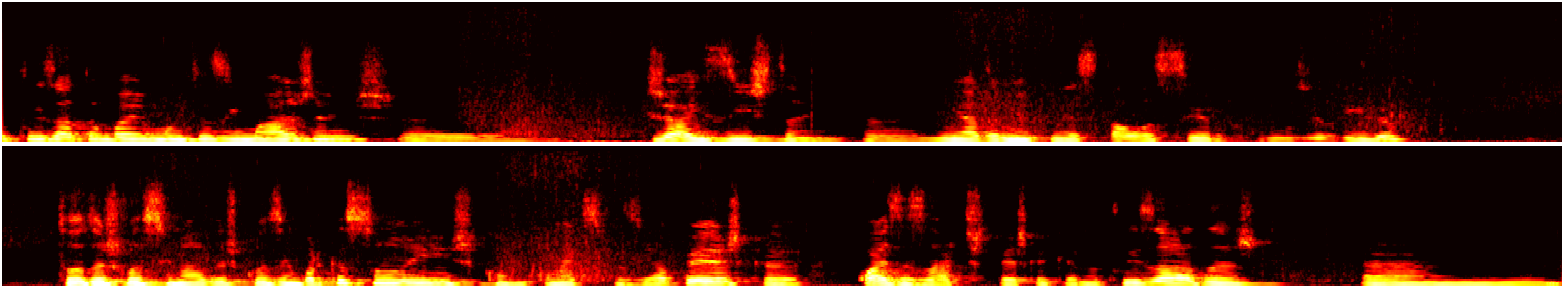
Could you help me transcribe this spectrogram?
utilizar também muitas imagens que já existem, nomeadamente nesse tal acervo do Museu Ilha, todas relacionadas com as embarcações, como, como é que se fazia a pesca, quais as artes de pesca que eram utilizadas. Um,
